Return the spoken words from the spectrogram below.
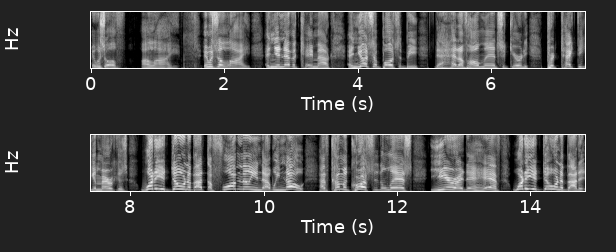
It was all a lie. It was a lie. And you never came out. And you're supposed to be the head of Homeland Security, protecting Americans. What are you doing about the 4 million that we know have come across in the last year and a half? What are you doing about it?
